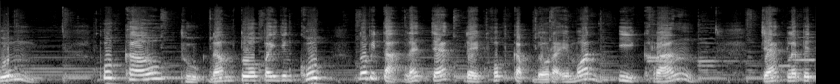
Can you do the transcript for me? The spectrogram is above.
กุม พวกเขาถูกนำตัวไปยังคุก โนบิตะและแจ็คได้พบกับโดราเอมอนอีกครั้ง แจ็คและเบต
